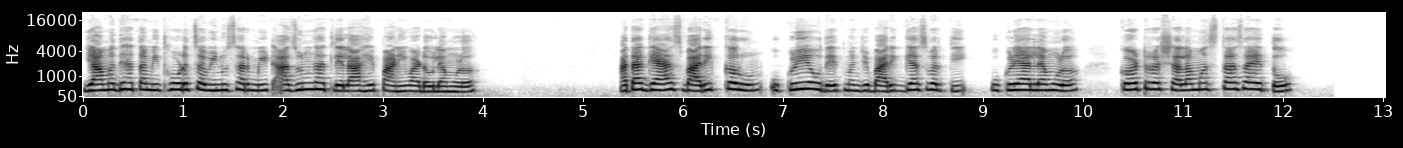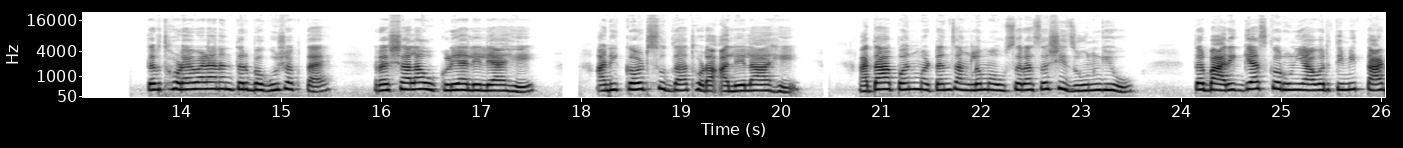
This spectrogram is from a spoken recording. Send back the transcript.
यामध्ये आता मी थोडं चवीनुसार मीठ अजून घातलेलं आहे पाणी वाढवल्यामुळं. आता गॅस बारीक करून उकळी येऊ देत म्हणजे बारीक गॅसवरती उकळी आल्यामुळं कट रश्शाला मस्त असा येतो. तर थोड्या वेळानंतर बघू शकताय रश्शाला उकळी आलेली आहे आणि कटसुद्धा थोडा आलेला आहे. आता आपण मटण चांगलं मऊसर असं शिजवून घेऊ. तर बारीक गॅस करून यावरती मी ताट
